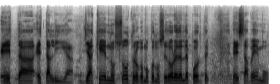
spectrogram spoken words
esta, esta liga, ya que nosotros como conocedores del deporte eh, sabemos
